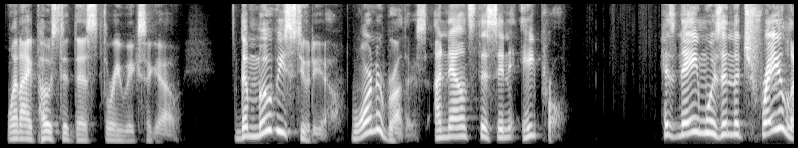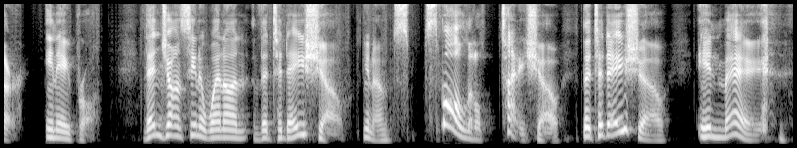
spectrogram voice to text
when I posted this three weeks ago. The movie studio, Warner Brothers, announced this in April. His name was in the trailer in April. Then John Cena went on The Today Show, you know, small little tiny show, The Today Show in May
